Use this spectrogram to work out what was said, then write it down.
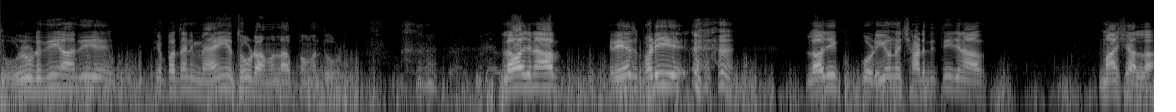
ਧੂੜ ਉੱਡਦੀ ਆਂਦੀ ਏ ਕਿ ਪਤਾ ਨਹੀਂ ਮੈਂ ਹੀ ਥੋੜਾ ਮਨ ਲੱਗ ਪਾਵਾਂ ਧੂੜ ਲਓ ਜਨਾਬ ਰੇਸ ਫੜੀ ਹੈ ਲਓ ਜੀ, ਘੋੜੀ ਉਹਨੇ ਛੱਡ ਦਿੱਤੀ ਜਨਾਬ। ਮਾਸ਼ਾਅੱਲਾ।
